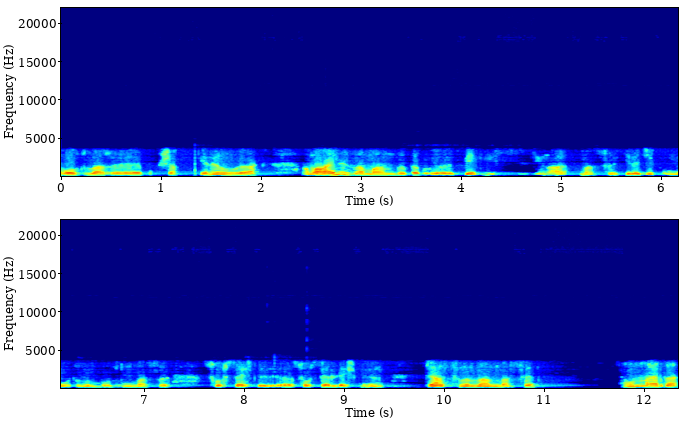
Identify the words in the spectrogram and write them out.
oldular bu kuşak genel olarak. Ama aynı zamanda da bu işsizliğin artması, gelecek umudunun bozulması, sosyalleşmenin biraz sınırlanması onlar da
